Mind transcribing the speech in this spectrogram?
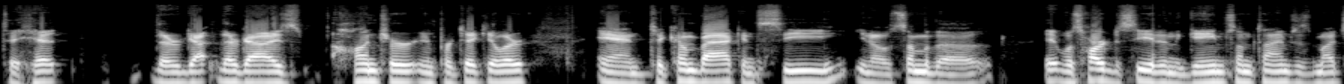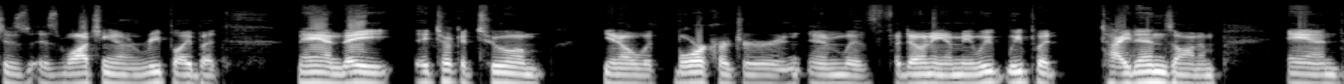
to hit their their guys, Hunter in particular, and to come back and see you know some of the. It was hard to see it in the game sometimes as much as as watching it on replay, but man, they they took it to him. You know, with Boerkircher and, and with Fidone. I mean, we we put tight ends on him, and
